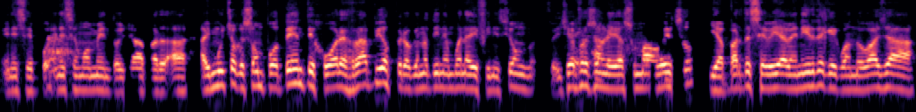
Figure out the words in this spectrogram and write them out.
en ese, en ese momento ya. Hay muchos que son potentes, jugadores rápidos, pero que no tienen buena definición. Jefferson le había sumado eso y aparte se veía venir de que cuando vaya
